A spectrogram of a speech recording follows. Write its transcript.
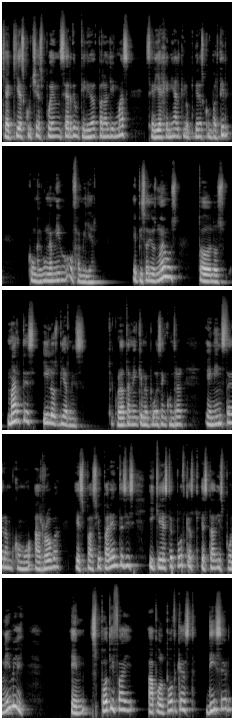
que aquí escuches pueden ser de utilidad para alguien más, sería genial que lo pudieras compartir con algún amigo o familiar. Episodios nuevos todos los martes y los viernes. Recuerda también que me puedes encontrar en Instagram como arroba espacio paréntesis y que este podcast está disponible en Spotify, Apple Podcast, Deezer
